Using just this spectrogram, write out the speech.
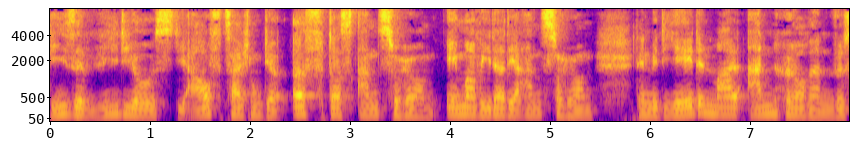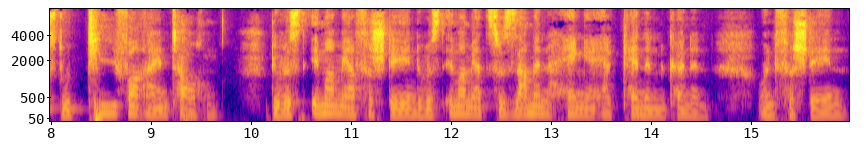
diese Videos, die Aufzeichnung dir öfters anzuhören, immer wieder dir anzuhören. Denn mit jedem Mal anhören wirst du tiefer eintauchen. Du wirst immer mehr verstehen, du wirst immer mehr Zusammenhänge erkennen können und verstehen.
